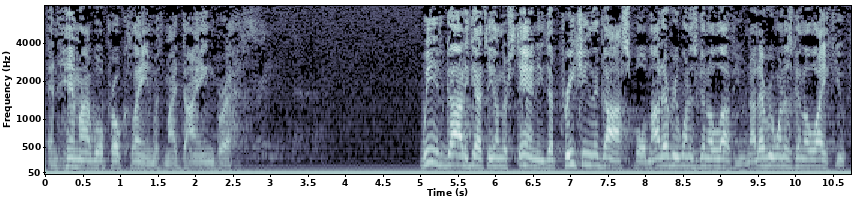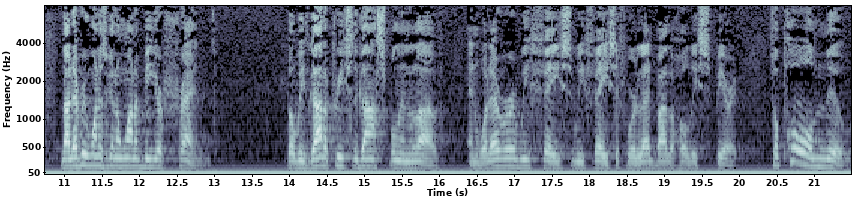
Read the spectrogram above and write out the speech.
and him I will proclaim with my dying breath. We've got to get the understanding that preaching the gospel, not everyone is going to love you. Not everyone is going to like you. Not everyone is going to want to be your friend. But we've got to preach the gospel in love. And whatever we face, we face if we're led by the Holy Spirit. So Paul knew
